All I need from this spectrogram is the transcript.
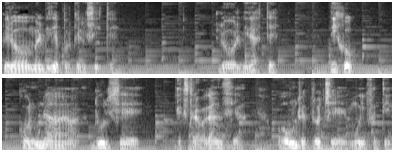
pero me olvidé por qué lo hiciste. ¿Lo olvidaste? Dijo con una dulce extravagancia o un reproche muy infantil.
